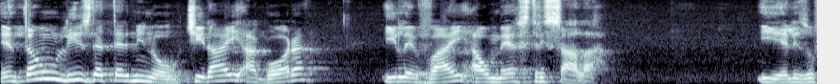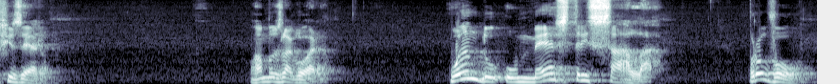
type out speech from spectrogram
Então lhes determinou: tirai agora e levai ao mestre Sala. E eles o fizeram. Vamos lá agora. Quando o mestre Sala provou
